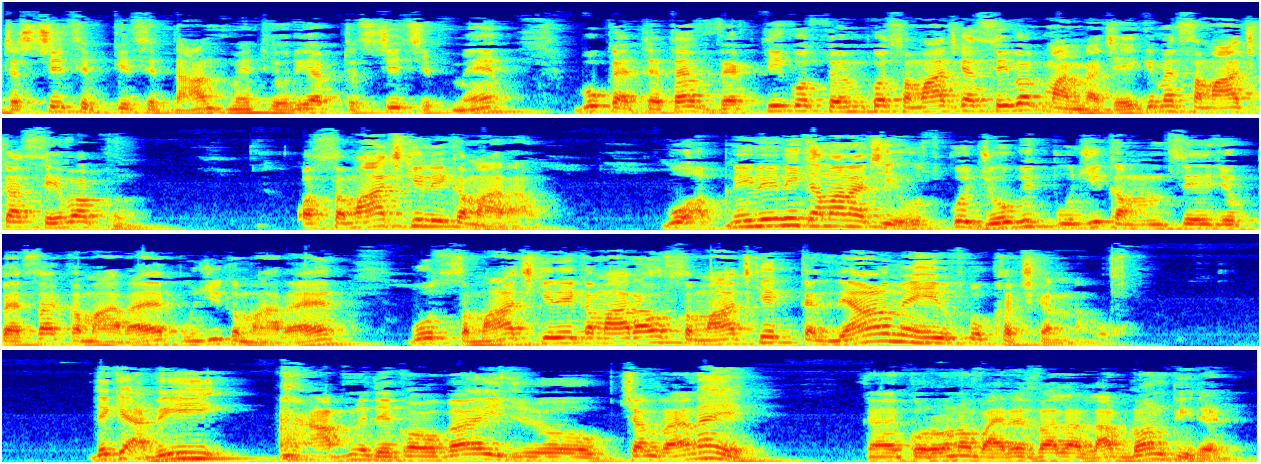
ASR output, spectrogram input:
ट्रस्टीशिप के सिद्धांत में, थ्योरी ऑफ़ ट्रस्टीशिप में, वो कहते थे, व्यक्ति को स्वयं को समाज का सेवक मानना चाहिए कि मैं समाज का सेवक हूँ और समाज के लिए कमा रहा हूँ। वो अपने लिए नहीं कमाना चाहिए, उसको जो भी पूंजी कम से जो पैसा कमा रहा है, पूंजी कमा रहा है, वो समाज के लिए कमा रहा हो समाज के कल्याण में ही उसको खर्च करना होगा। देखिए, अभी आपने देखा होगा, ये जो चल रहा है ना ये, कोरोना वायरस वाला लॉकडाउन पीरियड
